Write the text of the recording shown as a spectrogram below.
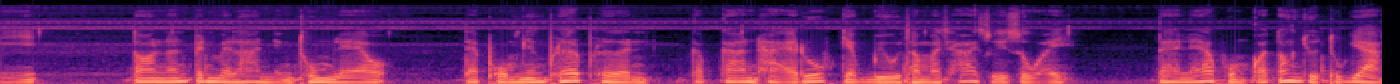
นี้ ตอนนั้นเป็นเวลาหนึ่งทุ่มแล้ว แต่ผมยังเพลิดเพลินกับการถ่ายรูปเก็บวิวธรรมชาติสวยๆ แต่แล้วผมก็ต้องหยุดทุกอย่าง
